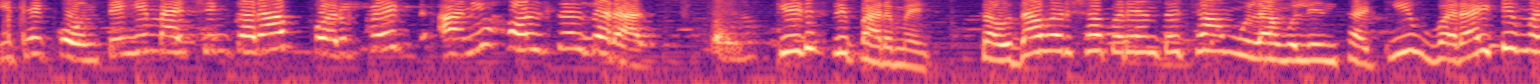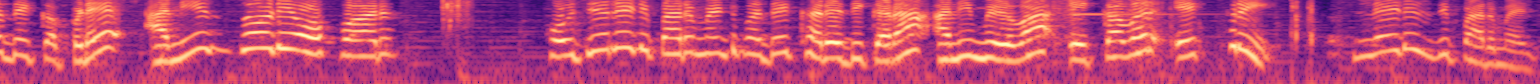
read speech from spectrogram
इथे कोणतेही मॅचिंग करा परफेक्ट आणि होलसेल दरात. किड्स डिपार्टमेंट चौदा वर्षापर्यंतच्या मुला मुलींसाठी व्हरायटी मध्ये कपडे आणि जोडी ऑफर होजेरी डिपार्टमेंटमध्ये खरेदी करा आणि मिळवा एकावर एक free ladies department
